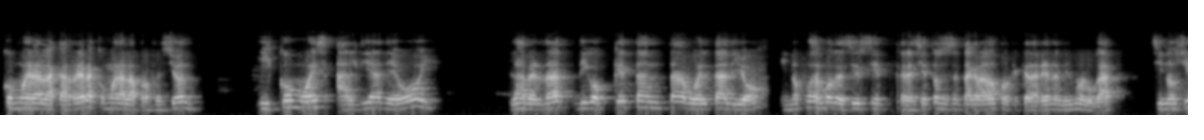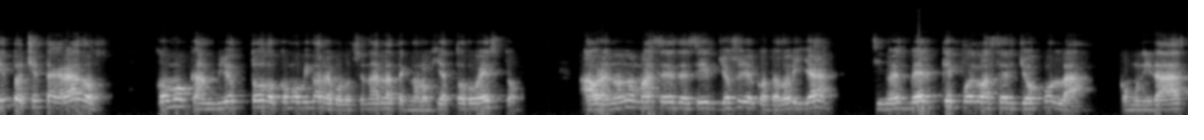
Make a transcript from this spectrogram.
cómo era la carrera, cómo era la profesión y cómo es al día de hoy. La verdad, digo, ¿qué tanta vuelta dio? Y no podemos decir 360 grados porque quedaría en el mismo lugar, sino 180 grados. ¿Cómo cambió todo? ¿Cómo vino a revolucionar la tecnología todo esto? Ahora, no nomás es decir, yo soy el contador y ya, sino es ver qué puedo hacer yo por la comunidad,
